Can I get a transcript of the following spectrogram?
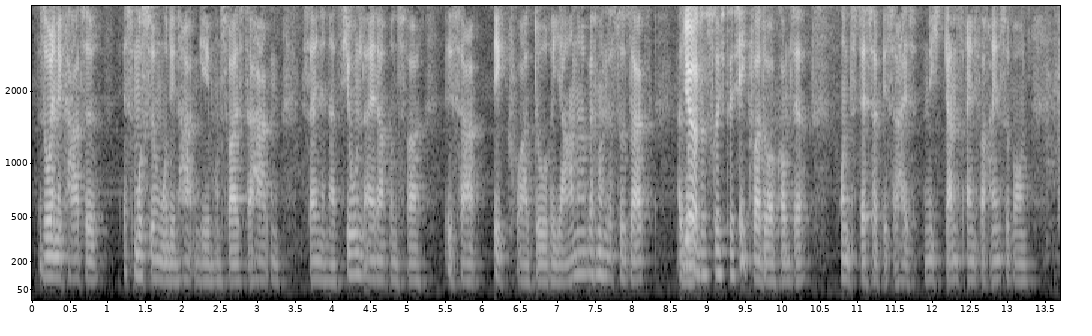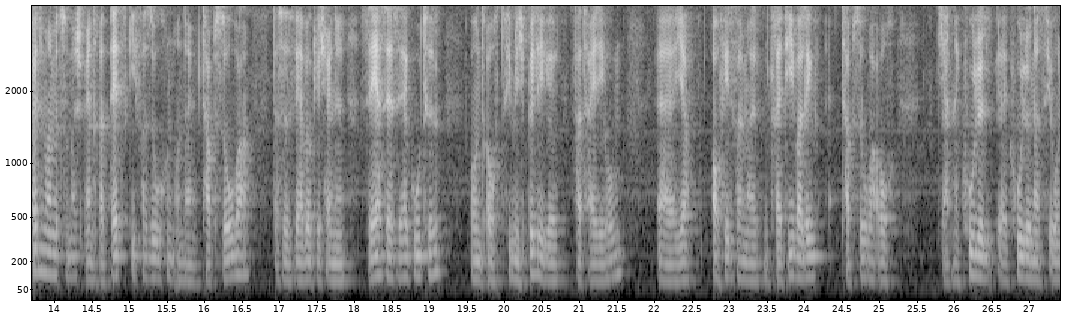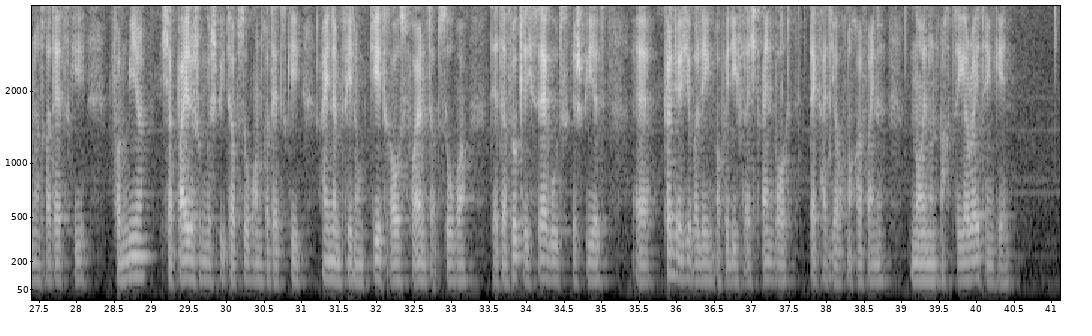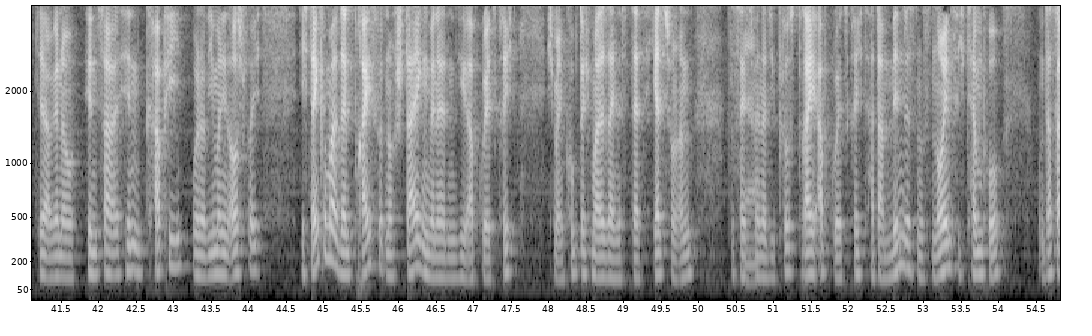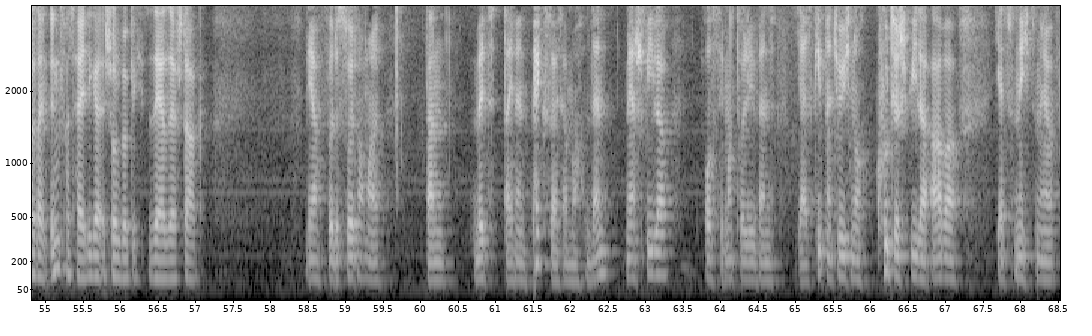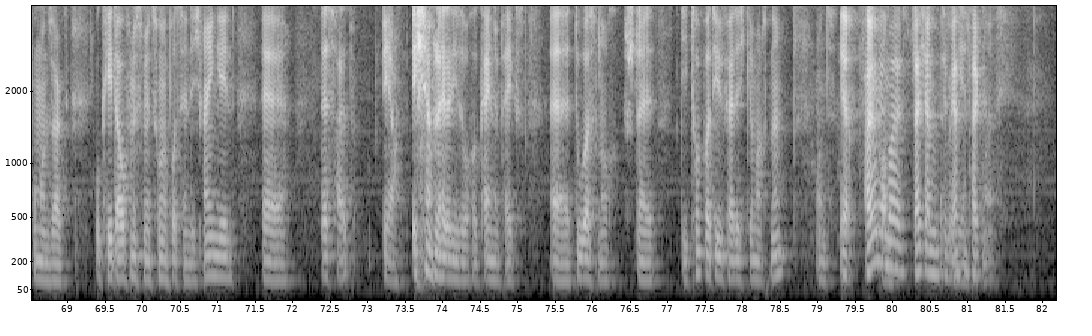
so eine Karte, es muss irgendwo den Haken geben. Und zwar ist der Haken seine Nation leider. Und zwar ist er Ecuadorianer, wenn man das so sagt. Also ja, das ist richtig. Ecuador kommt er. Und deshalb ist er halt nicht ganz einfach einzubauen. Könnte man mit zum Beispiel einem Radetzky versuchen und einem Tabsoba. Das wäre wirklich eine sehr, sehr, sehr gute und auch ziemlich billige Verteidigung. Äh, ja, auf jeden Fall mal ein kreativer Link. Tabsoba auch ja, eine coole, äh, coole Nation und Radetzky von mir. Ich habe beide schon gespielt, Tabsoba und Radetzky. Eine Empfehlung, geht raus, vor allem Tabsoba. Der hat da wirklich sehr gut gespielt. Äh, könnt ihr euch überlegen, ob ihr die vielleicht einbaut. Der kann ja auch noch auf eine 89er Rating gehen. Ja, genau. Hinza, Hinkapi, oder wie man ihn ausspricht. Ich denke mal, sein Preis wird noch steigen, wenn er die Upgrades kriegt. Ich meine, guckt euch mal seine Stats jetzt schon an. Das heißt, ja. wenn er die plus 3 Upgrades kriegt, hat er mindestens 90 Tempo. Und das als ein Innenverteidiger ist schon wirklich sehr, sehr stark. Ja, würdest du einfach mal dann mit deinen Packs weitermachen, denn mehr Spieler aus dem aktuellen Event. Ja, es gibt natürlich noch gute Spieler, aber jetzt nichts mehr, wo man sagt, okay, darauf müssen wir jetzt hundertprozentig eingehen. Äh, deshalb, ja, ich habe leider diese Woche keine Packs. Äh, du hast noch schnell die Top-Partien fertig gemacht, ne? Und ja, fangen wir mal gleich an mit dem ersten Pack. Mal.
